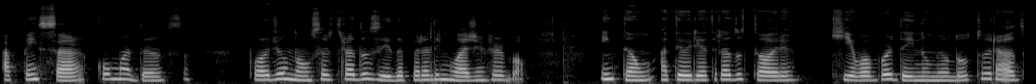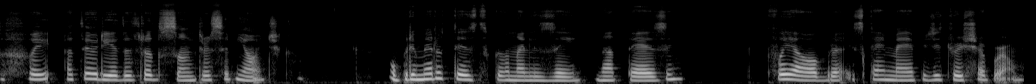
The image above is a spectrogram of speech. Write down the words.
a pensar como a dança pode ou não ser traduzida para a linguagem verbal. Então, a teoria tradutória que eu abordei no meu doutorado foi a teoria da tradução intersemiótica. O primeiro texto que eu analisei na tese foi a obra Sky Map de Trisha Brown.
